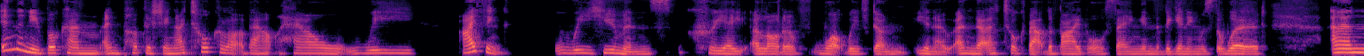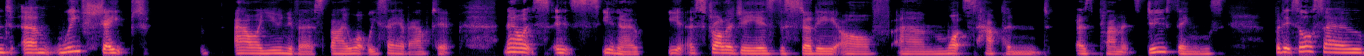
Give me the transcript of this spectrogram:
in the new book I'm, I'm publishing, I talk a lot about how we, I think we humans create a lot of what we've done, you know, and I talk about the Bible saying in the beginning was the word. And um, we've shaped our universe by what we say about it. Now it's it's you know astrology is the study of um, what's happened as planets do things, but it's also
